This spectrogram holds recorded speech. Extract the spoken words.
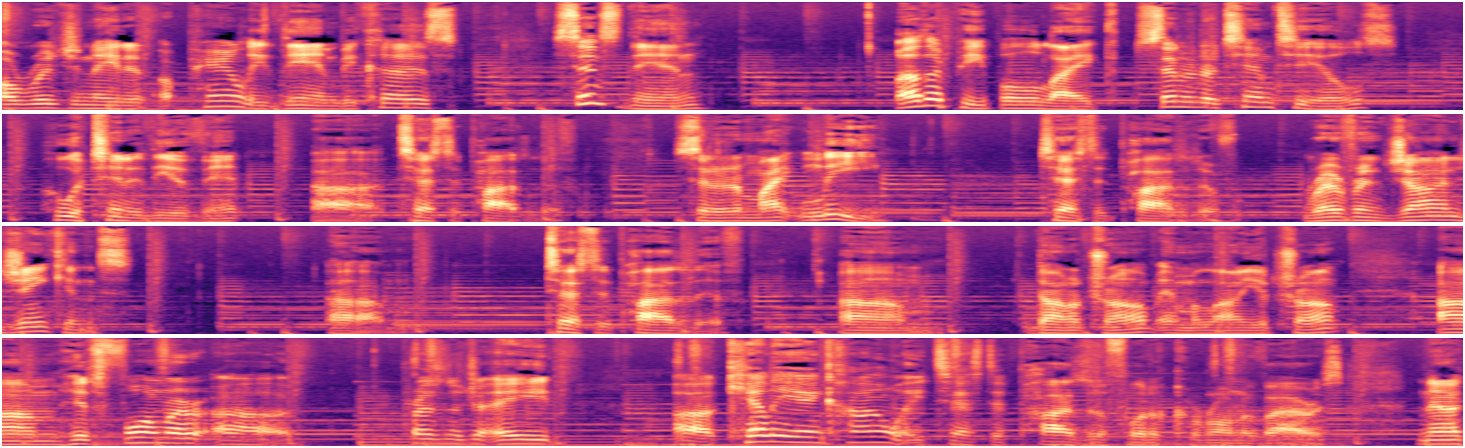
originated apparently then because since then, other people like Senator Tim Tillis, who attended the event, uh, tested positive. Senator Mike Lee tested positive. Reverend John Jenkins um, tested positive. Um, Donald Trump and Melania Trump. Um, his former uh, presidential aide, uh, Kellyanne Conway, tested positive for the coronavirus. Now,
